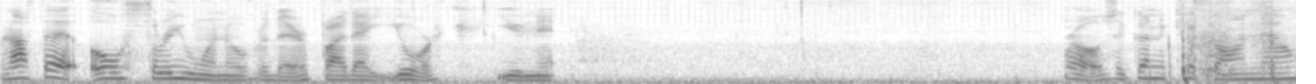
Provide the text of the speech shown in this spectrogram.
Not that 03 one over there by that York unit. Bro, is it gonna kick on now?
